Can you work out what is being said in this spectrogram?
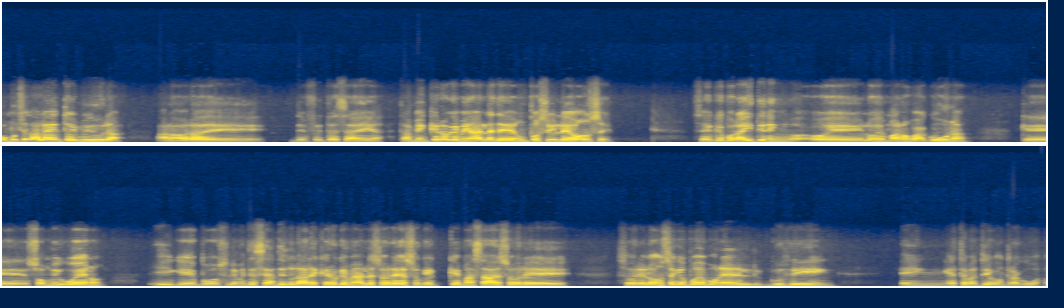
con mucho talento y muy dura a la hora de, enfrentarse a ella. También quiero que me hables de un posible 11. Sé que por ahí tienen eh, los hermanos Vacuna, que son muy buenos y que posiblemente sean titulares. Quiero que me hables sobre eso. ¿Qué, más sabes sobre, sobre el 11 que puede poner Gus en este partido contra Cuba?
